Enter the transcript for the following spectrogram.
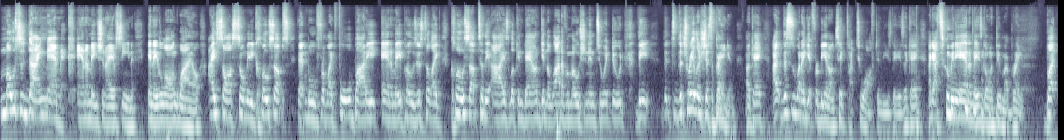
most dynamic animation I have seen in a long while. I saw so many close-ups that move from like full body anime poses to like close up to the eyes looking down, getting a lot of emotion into it, dude. The the, the trailer's just banging. Okay, I, this is what I get for being on TikTok too often these days. Okay, I got too many animes going through my brain, but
